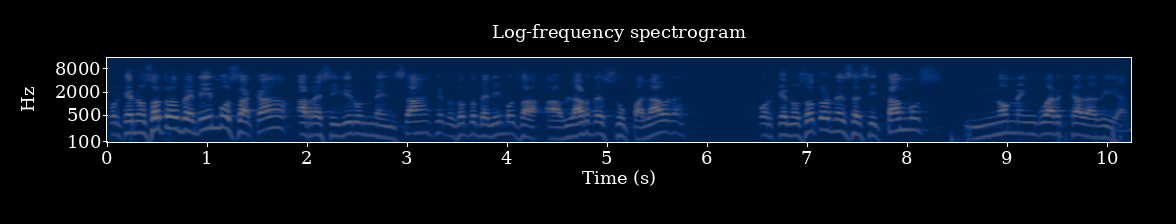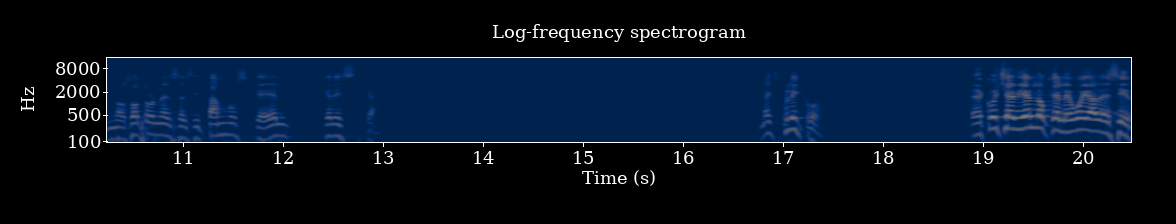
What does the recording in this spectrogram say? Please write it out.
Porque nosotros venimos acá a recibir un mensaje, nosotros venimos a, hablar de su palabra, porque nosotros necesitamos no menguar cada día, nosotros necesitamos que Él crezca. ¿Me explico? Escuche bien lo que le voy a decir.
